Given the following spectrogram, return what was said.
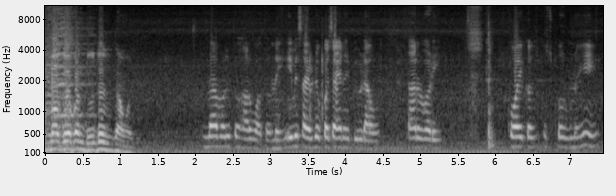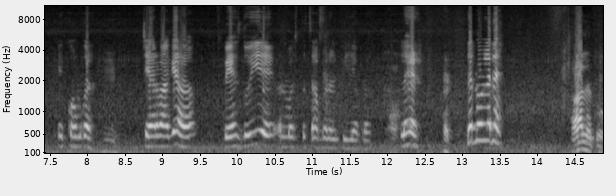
મમ્મા ગયો પણ દૂધ જ ના મળ્યું. ના મળી તો સારું હતો નહીં. એમ સાહેબ ને કચાઈ નહીં પીવડાવો. તાર વળી. કોઈ કશું કશું કરું નહીં. એક કામ કર. ચાર વાગ્યા ભેંસ દોઈએ અને મસ્ત ચા બનાવીને પીએ આપણે. લે ડોલ લે. હાલે તો.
